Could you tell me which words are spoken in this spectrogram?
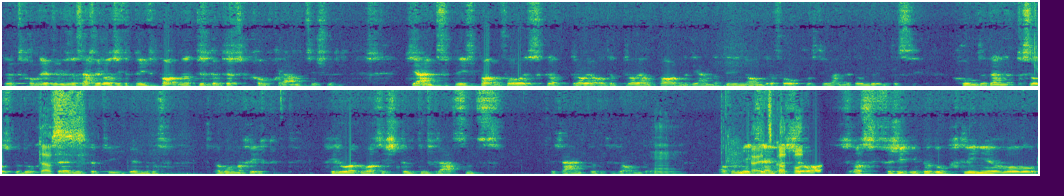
dort kommt eben, weil das auch für unsere Vertriebspartner natürlich dann plötzlich Konkurrenz ist. Weil die einen Vertriebspartner von uns, gerade Treu oder Treuhandpartner, die haben natürlich einen anderen Fokus. Die wollen nicht unbedingt, dass Kunden dann so ein Produkt das sehen mit der Team. Das, da muss man ein bisschen, ein bisschen schauen, was ist denn die Interessen für das eine oder für das andere. Mhm. Aber wir ja, sehen das schon als, als, verschiedene Produktlinien, die wo,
